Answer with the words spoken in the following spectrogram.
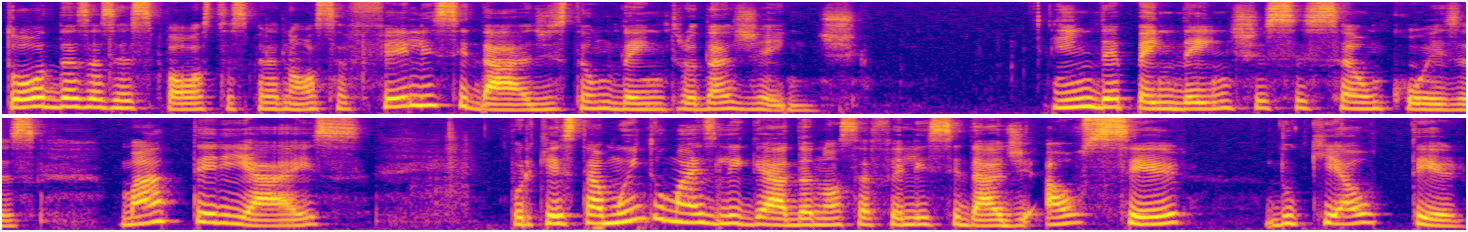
Todas as respostas para nossa felicidade estão dentro da gente. Independente se são coisas materiais, porque está muito mais ligada a nossa felicidade ao ser do que ao ter.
